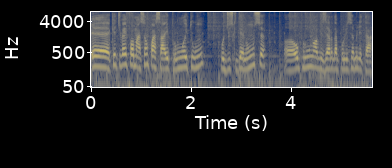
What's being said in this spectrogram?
é, quem tiver informação, passar aí para o 181, por disque denúncia, ou para o 190 da Polícia Militar.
